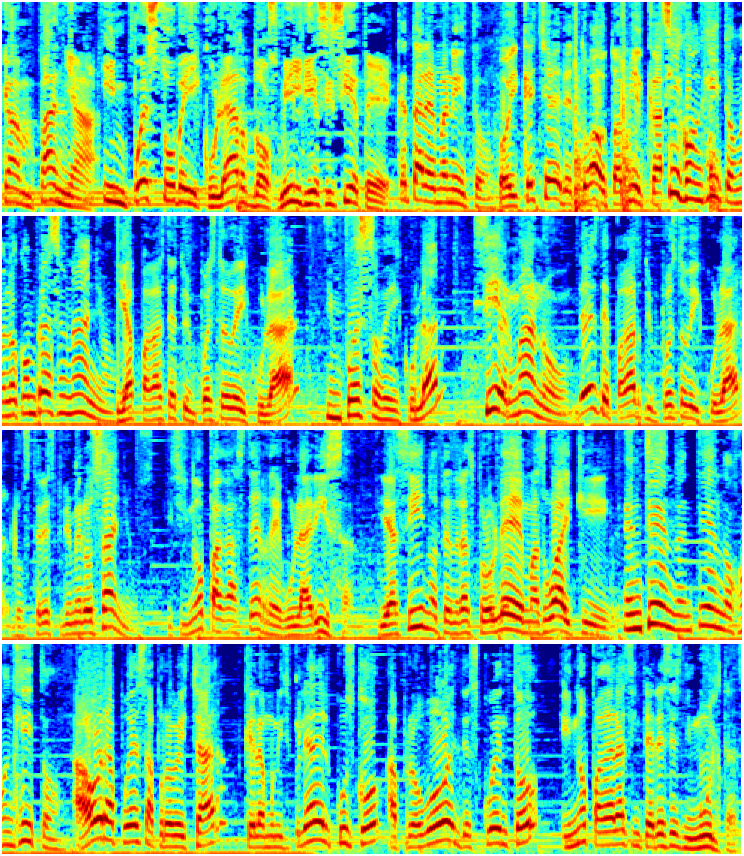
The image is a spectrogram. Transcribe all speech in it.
Campaña Impuesto Vehicular 2017. ¿Qué tal, hermanito? Oye, qué chévere tu auto, Amilcar. Sí, Juanjito, me lo compré hace un año. ¿Ya pagaste tu impuesto vehicular? ¿Impuesto vehicular? Sí, hermano. Debes de pagar tu impuesto vehicular los tres primeros años. Y si no pagaste, regulariza. Y así no tendrás problemas, Waiki. Entiendo, entiendo, Juanjito. Ahora puedes aprovechar que la Municipalidad del Cusco aprobó el descuento y no pagarás intereses ni multas.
